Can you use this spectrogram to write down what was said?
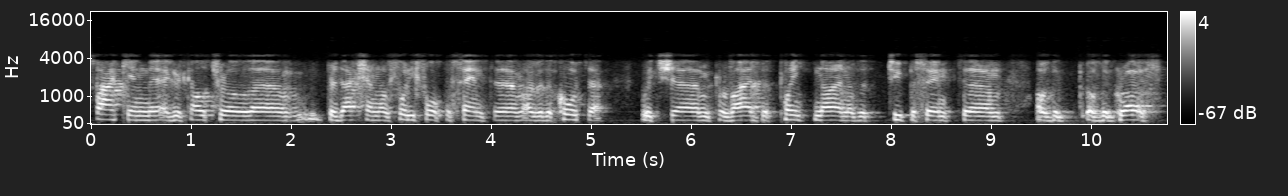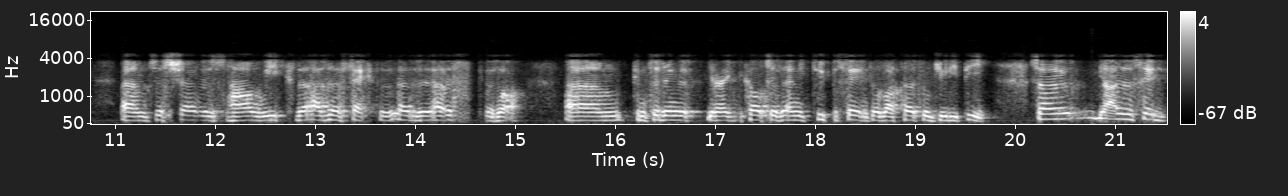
spike in the agricultural production of 44% over the quarter, which provides a 0.9 of the 2% um of the of the growth, just shows how weak the other factors other factors are. Um, considering that you know agriculture is only 2% of our total GDP. So yeah, as I said,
